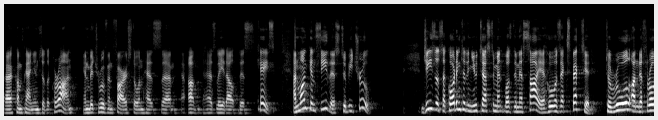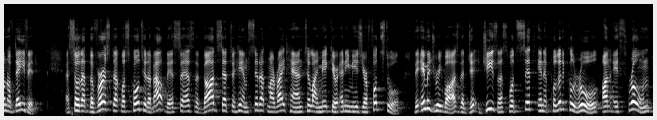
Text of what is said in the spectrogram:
uh, Companion to the Quran, in which Reuven Firestone has, um, um, has laid out this case. And one can see this to be true. Jesus, according to the New Testament, was the Messiah who was expected to rule on the throne of David. Uh, so that the verse that was quoted about this says that God said to him, Sit at my right hand till I make your enemies your footstool. The imagery was that Je- Jesus would sit in a political rule on a throne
